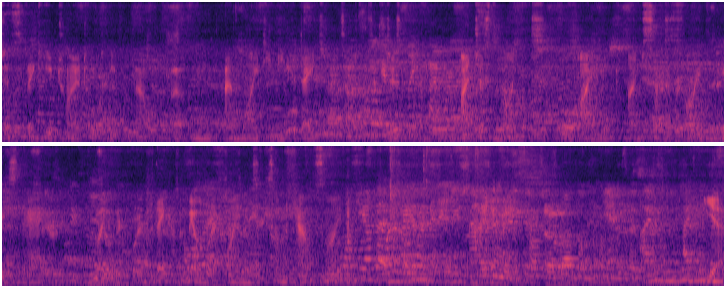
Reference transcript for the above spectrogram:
just they keep trying to talk to people about um, and why do you need the data? It's just I just might, or I'm I'm satisfied that it's there. Like they haven't been able to find something outside of yeah.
